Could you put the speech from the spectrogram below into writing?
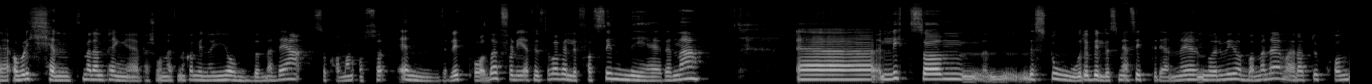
eh, og bli kjent med den pengepersonligheten og kan begynne å jobbe med det, så kan man også endre litt på det. Fordi jeg syns det var veldig fascinerende. Eh, litt sånn Det store bildet som jeg sitter igjen i når vi jobba med det, var at du kom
